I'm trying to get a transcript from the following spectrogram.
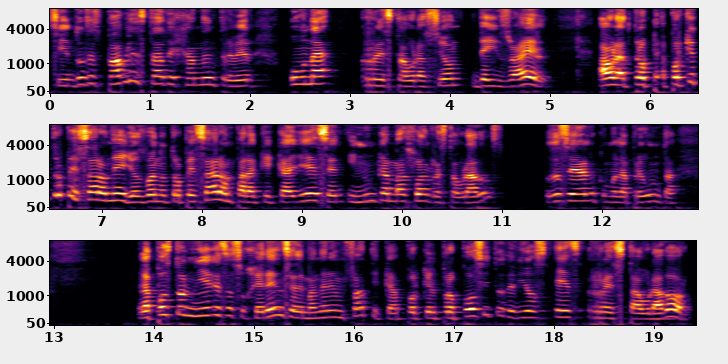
Sí, entonces Pablo está dejando entrever una restauración de Israel. Ahora, ¿por qué tropezaron ellos? Bueno, tropezaron para que cayesen y nunca más fueran restaurados. O sea, sería como la pregunta. El apóstol niega esa sugerencia de manera enfática porque el propósito de Dios es restaurador.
